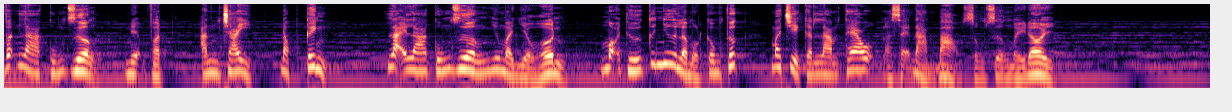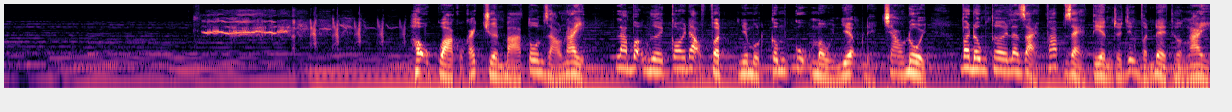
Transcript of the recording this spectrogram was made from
vẫn là cúng dường, niệm Phật, ăn chay, đọc kinh. Lại là cúng dường nhưng mà nhiều hơn. Mọi thứ cứ như là một công thức mà chỉ cần làm theo là sẽ đảm bảo sống sướng mấy đời. Hậu quả của cách truyền bá tôn giáo này là mọi người coi đạo Phật như một công cụ mầu nhiệm để trao đổi và đồng thời là giải pháp rẻ tiền cho những vấn đề thường ngày.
